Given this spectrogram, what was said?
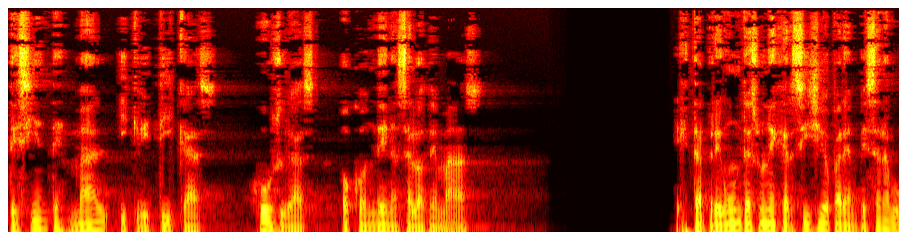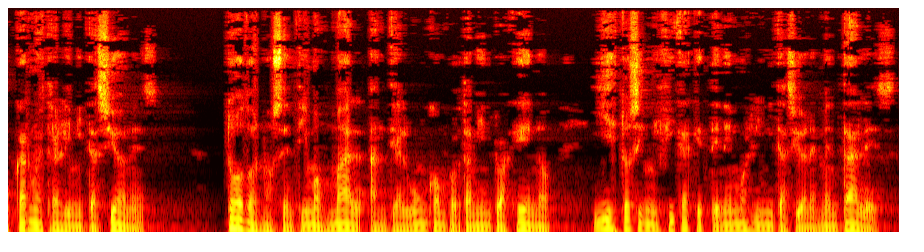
te sientes mal y criticas juzgas o condenas a los demás? Esta pregunta es un ejercicio para empezar a buscar nuestras limitaciones. Todos nos sentimos mal ante algún comportamiento ajeno y esto significa que tenemos limitaciones mentales.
